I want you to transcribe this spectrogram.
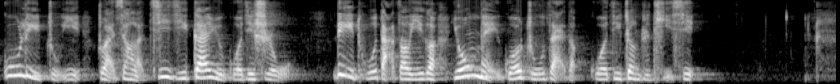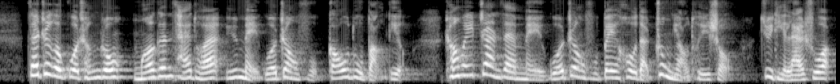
孤立主义转向了积极干预国际事务，力图打造一个由美国主宰的国际政治体系。在这个过程中，摩根财团与美国政府高度绑定，成为站在美国政府背后的重要推手。具体来说，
